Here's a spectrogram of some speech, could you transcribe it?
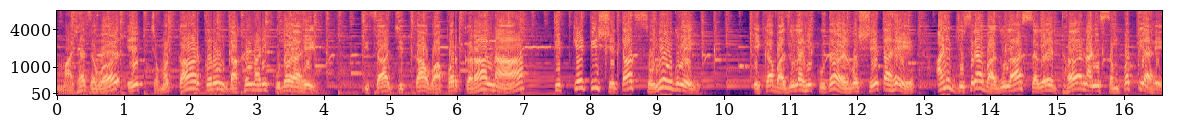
माझ्या जवळ एक चमत्कार करून दाखवणारी कुदळ आहे. तिचा जितका वापर कराल ना तितके ती शेतात सोने उगवेल. एका बाजूला ही कुदळ व शेत आहे आणि दुसऱ्या बाजूला सगळे धन आणि संपत्ती आहे.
